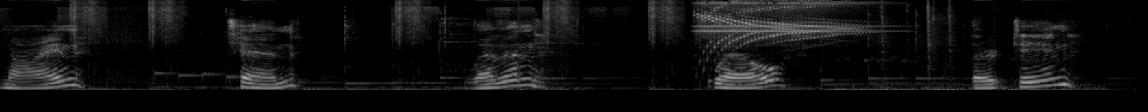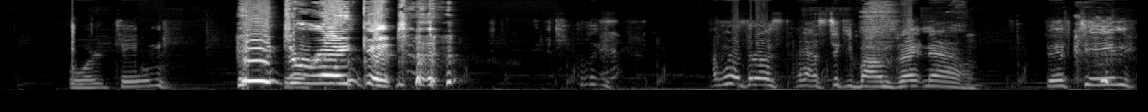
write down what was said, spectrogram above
9, 10, 11, 12, 13, 14. He drank it! I'm gonna throw, I got sticky bombs right now. 15,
